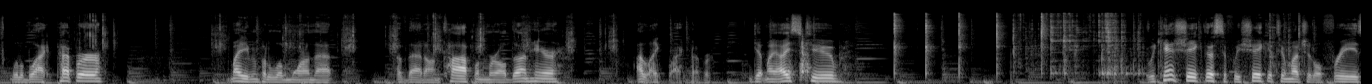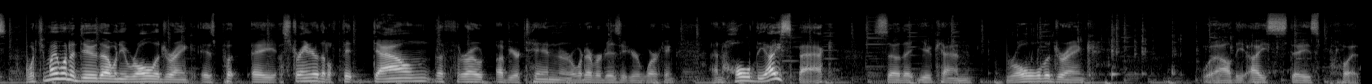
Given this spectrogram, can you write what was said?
a little black pepper. Might even put a little more on that of that on top when we're all done here. I like black pepper. Get my ice cube. We can't shake this. If we shake it too much, it'll freeze. What you might want to do though when you roll a drink is put a, a strainer that'll fit down the throat of your tin or whatever it is that you're working and hold the ice back so that you can roll the drink while the ice stays put.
